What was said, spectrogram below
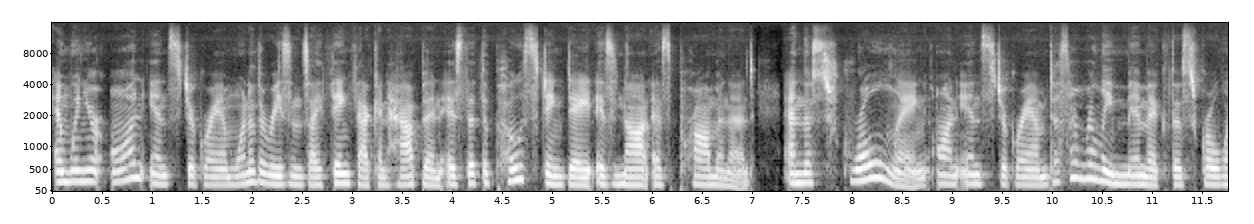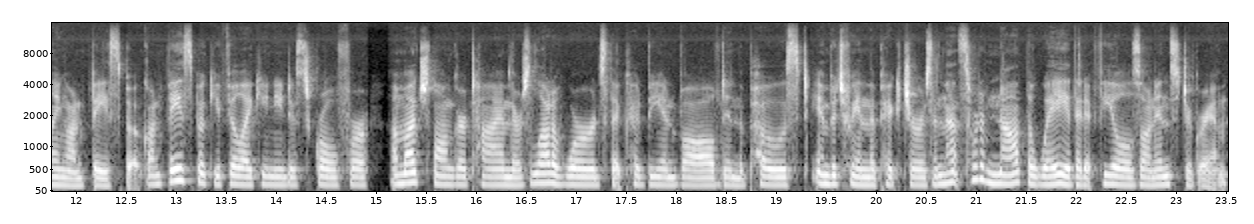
And when you're on Instagram, one of the reasons I think that can happen is that the posting date is not as prominent. And the scrolling on Instagram doesn't really mimic the scrolling on Facebook. On Facebook, you feel like you need to scroll for a much longer time. There's a lot of words that could be involved in the post, in between the pictures, and that's sort of not the way that it feels on Instagram.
